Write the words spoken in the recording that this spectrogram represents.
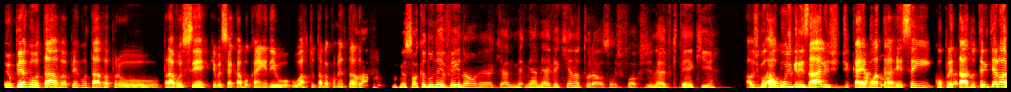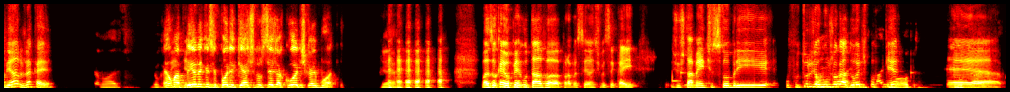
eu perguntava, eu perguntava para você, que você acabou caindo e o, o Arthur estava comentando. O pessoal que eu não nevei, não, né? Que a minha neve aqui é natural, são os flocos de neve que tem aqui. alguns grisalhos de Caemota recém-completado, 39 anos, né, Caê? 39. É uma pena que esse podcast não seja cores, Caemota. É. Mas, ok, eu perguntava para você antes de você cair, justamente sobre o futuro de alguns jogadores, porque. É...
